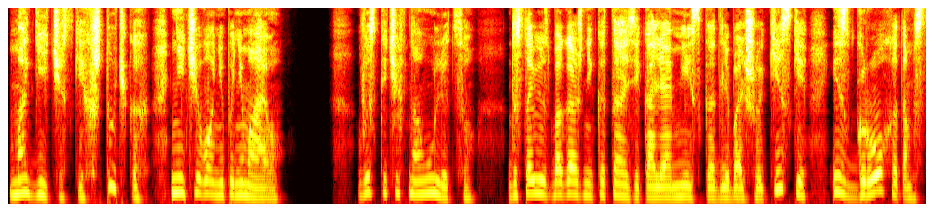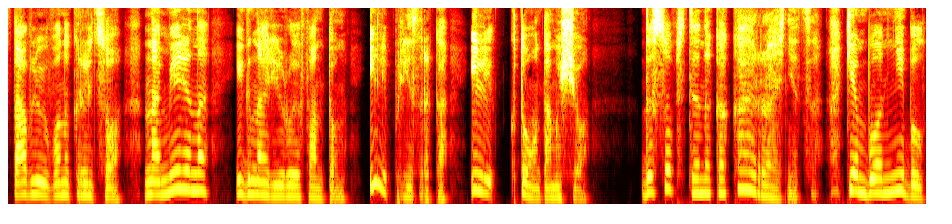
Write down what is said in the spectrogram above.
магических штучках ничего не понимаю». Выскочив на улицу, достаю из багажника тазик а миска для большой киски и с грохотом ставлю его на крыльцо, намеренно игнорируя фантом. Или призрака, или кто он там еще. Да, собственно, какая разница? Кем бы он ни был,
